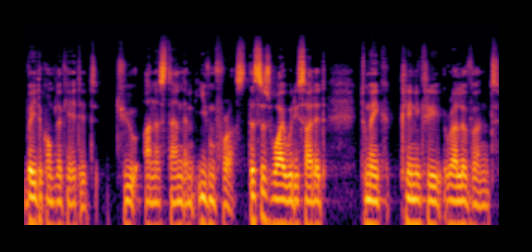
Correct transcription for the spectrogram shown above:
way too complicated to understand them even for us. This is why we decided to make clinically relevant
